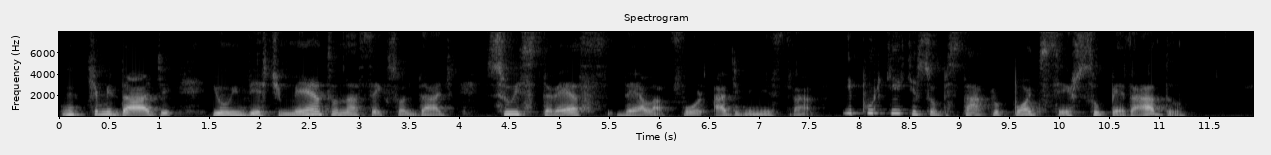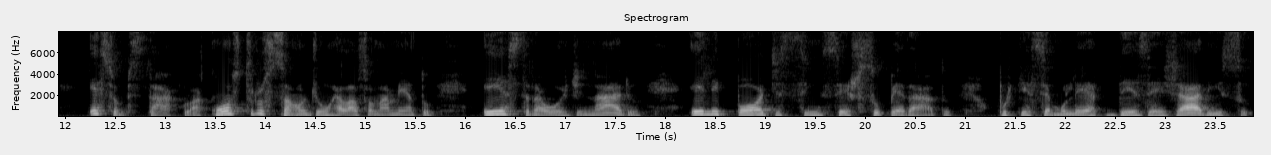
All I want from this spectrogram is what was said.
intimidade e o investimento na sexualidade se o estresse dela for administrado. E por que, que esse obstáculo pode ser superado? Esse obstáculo, a construção de um relacionamento extraordinário, ele pode sim ser superado, porque se a mulher desejar isso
